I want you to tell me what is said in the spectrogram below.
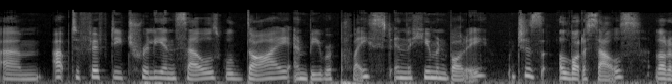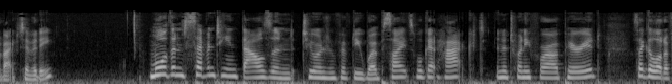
Um, up to 50 trillion cells will die and be replaced in the human body, which is a lot of cells, a lot of activity. More than 17,250 websites will get hacked in a 24 hour period. It's like a lot of.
